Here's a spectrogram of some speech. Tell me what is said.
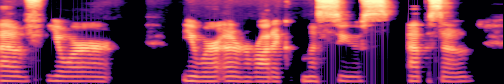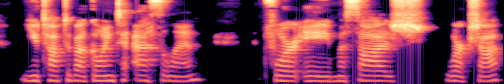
of your, you were an erotic masseuse episode, you talked about going to Esalen for a massage workshop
